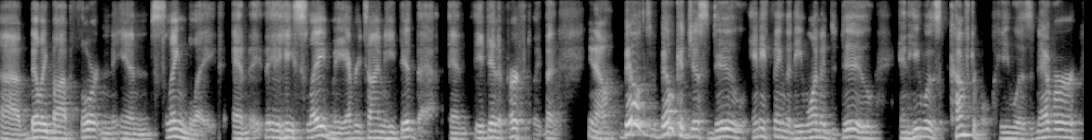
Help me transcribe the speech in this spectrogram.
uh, Billy Bob Thornton in Sling Blade, and he slayed me every time he did that, and he did it perfectly. But you know, Bill Bill could just do anything that he wanted to do, and he was comfortable. He was never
